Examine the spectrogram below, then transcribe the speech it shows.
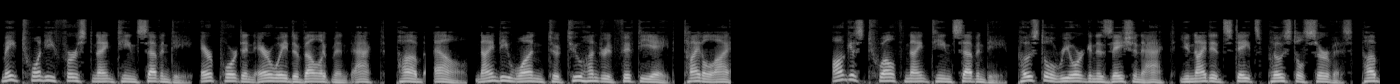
May 21, 1970, Airport and Airway Development Act, Pub. L. 91-258, Title I August 12, 1970, Postal Reorganization Act United States Postal Service, Pub.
